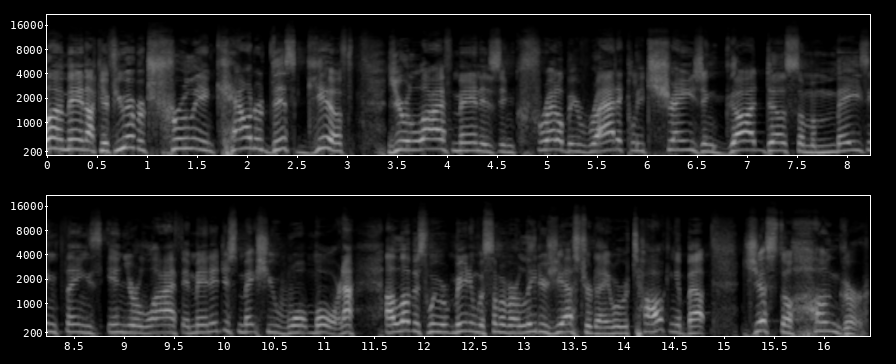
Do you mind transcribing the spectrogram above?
Well, man, like if you ever truly encountered this gift, your life, man, is incredibly radically changed, and God does some amazing things in your life. And man, it just makes you want more. And I, I love this. We were meeting with some of our leaders yesterday. We were talking about just the hunger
